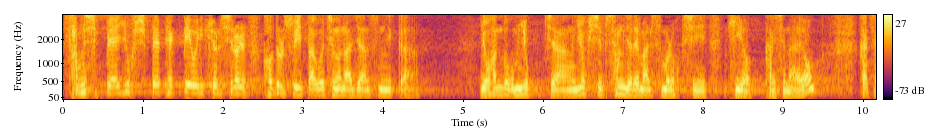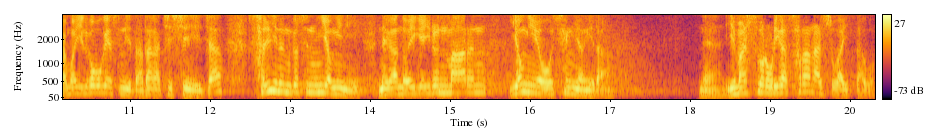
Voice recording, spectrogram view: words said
30배, 60배, 100배의 결실을 거둘 수 있다고 증언하지 않습니까? 요한복음 6장 63절의 말씀을 혹시 기억하시나요? 같이 한번 읽어보겠습니다. 다 같이 시작. 살리는 것은 영이니 내가 너에게 이런 말은 영이요 생명이라. 네, 이 말씀으로 우리가 살아날 수가 있다고.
